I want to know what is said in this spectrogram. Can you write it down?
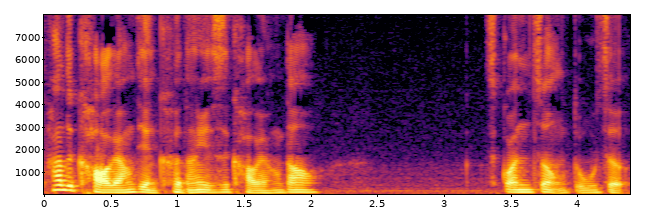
他的考量点可能也是考量到观众、读者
